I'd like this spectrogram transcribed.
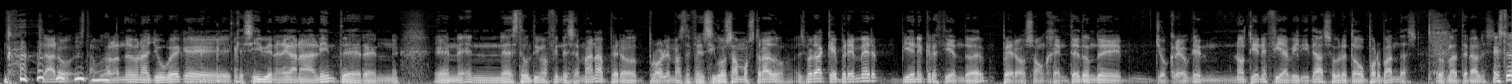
Claro, estamos hablando de una Juve que, que sí, viene de ganar al Inter en, en- en este último fin de semana, pero problemas defensivos ha mostrado. Es verdad que Bremer viene creciendo, ¿eh? pero son gente donde yo creo que no tiene fiabilidad, sobre todo por bandas, los laterales. Esto,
